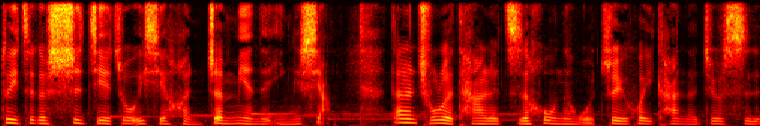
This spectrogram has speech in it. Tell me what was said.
对这个世界做一些很正面的影响。当然，除了他了之后呢，我最会看的就是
